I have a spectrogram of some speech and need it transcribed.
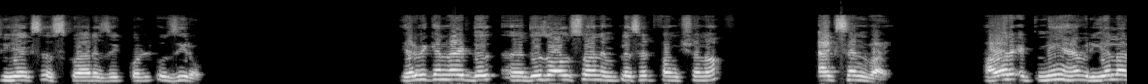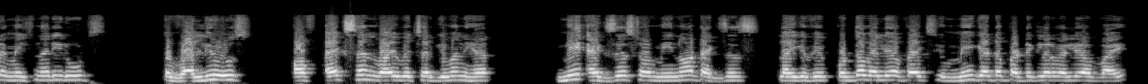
3x square is equal to 0. Here we can write this, uh, this is also an implicit function of x and y. However, it may have real or imaginary roots. The values of x and y which are given here may exist or may not exist. Like if you put the value of x, you may get a particular value of y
